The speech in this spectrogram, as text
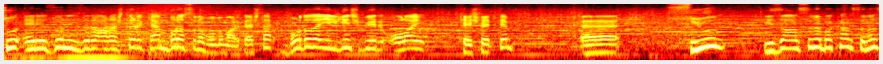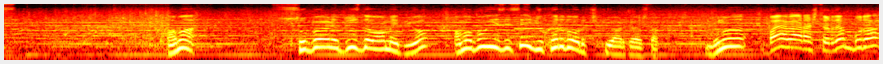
su erozyon izleri araştırırken burasını buldum arkadaşlar. Burada da ilginç bir olay keşfettim. Ee, suyun hizasına bakarsanız ama su böyle düz devam ediyor. Ama bu iz ise yukarı doğru çıkıyor arkadaşlar. Bunu bayağı bir araştırdım. Bu da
